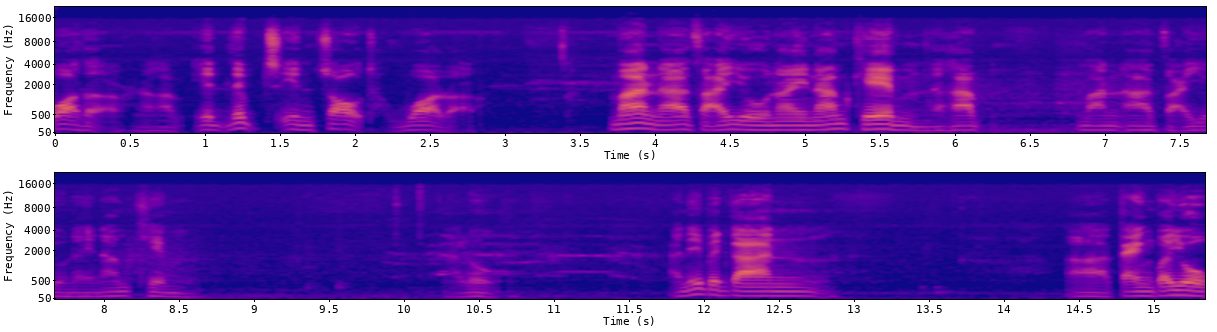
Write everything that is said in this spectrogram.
water นะครับ it lives in salt water มันอาศัยอยู่ในน้ำเค็มนะครับ มันอาศัยอยู่ในน้ำเค็มนะลูก อันนี้เป็นการแต่งประโยค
